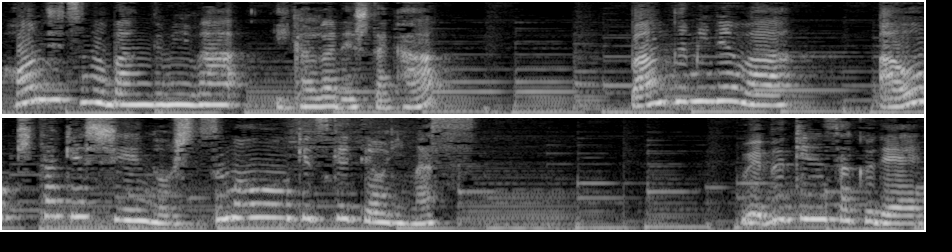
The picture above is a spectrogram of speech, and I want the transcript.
本日の番組はいかがでしたか？番組では青木武氏への質問を受け付けておりますウェブ検索で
